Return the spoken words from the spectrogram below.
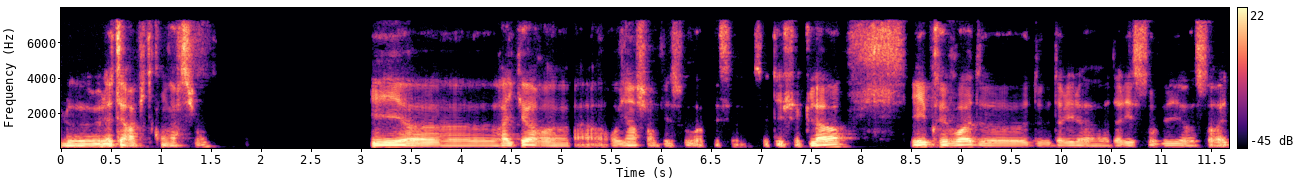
la thérapie de conversion. Et euh, Riker euh, bah, revient sur le vaisseau après ce, cet échec-là et prévoit de, de, d'aller sauver euh, Soren.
